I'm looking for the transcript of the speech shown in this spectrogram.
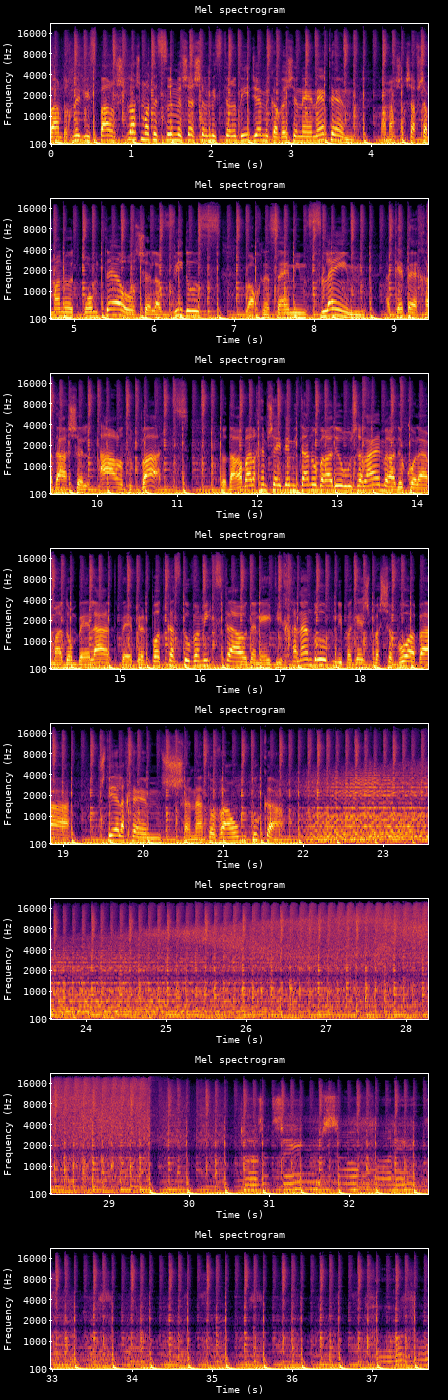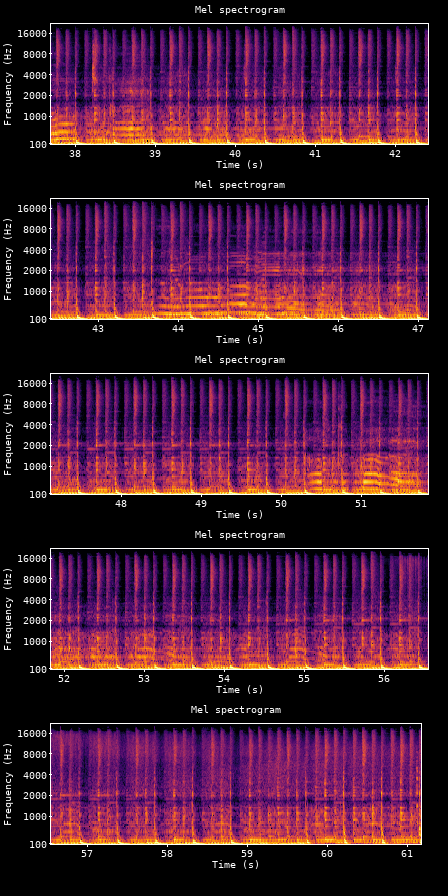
להפעם תוכנית מספר 326 של Mr. DJ, מקווה שנהניתם. ממש עכשיו שמענו את פרומטאוס של הווידוס, ואנחנו נסיים עם Flame, הקטע החדש של Artbat. תודה רבה לכם שהייתם איתנו ברדיו ירושלים, ברדיו כל הים האדום באילת, ב Apple Podcast וב Mixcloud, אני הייתי חנן דרוב, ניפגש בשבוע הבא, שתהיה לכם שנה טובה ומתוקה.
